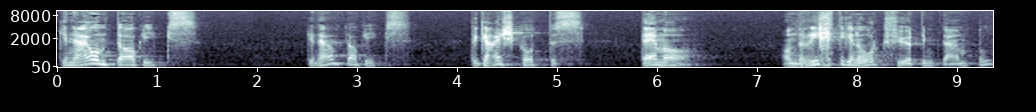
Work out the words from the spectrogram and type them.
Genau am Tag X, genau am Tag X, der Geist Gottes, der Mann, an den richtigen Ort geführt im Tempel,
